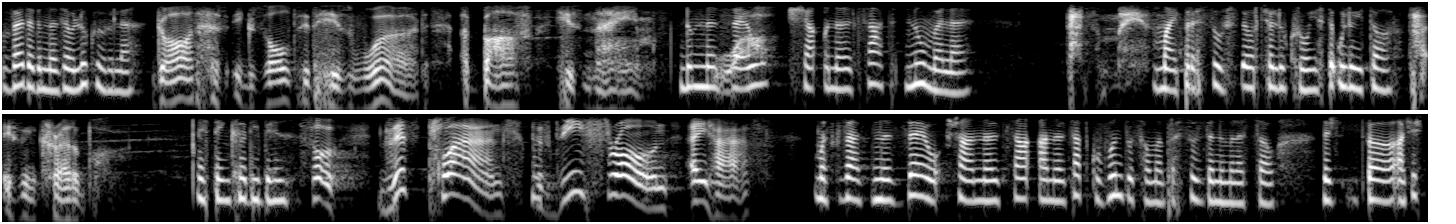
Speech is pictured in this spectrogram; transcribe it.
vede Dumnezeu lucrurile? God has exalted his word above his name. Dumnezeu Wow. și-a înălțat numele That's amazing. Mai presus de orice lucru. Este uluitor. That is incredible. Este incredibil. So, this plan to dethrone Ahaz Mă scuzați, Dumnezeu și-a înălțat, a înălțat cuvântul său mai presus de numele său. Deci uh, acești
